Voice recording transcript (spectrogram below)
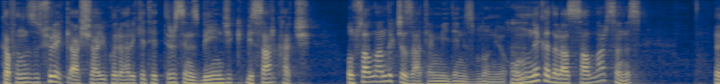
Kafanızı sürekli aşağı yukarı hareket ettirirseniz beyincik bir sarkaç. O sallandıkça zaten mideniz bulanıyor. Onu ne kadar az sallarsanız e,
